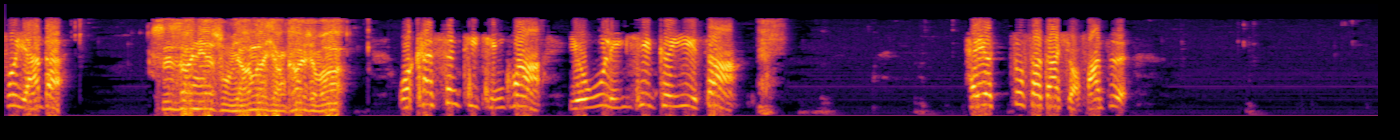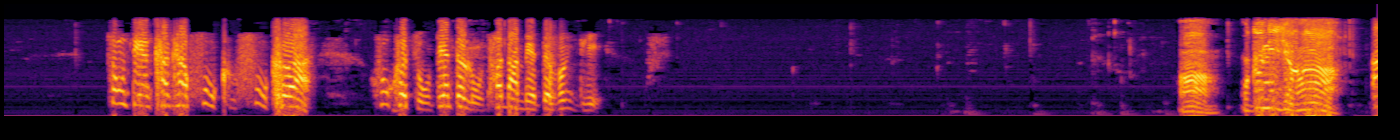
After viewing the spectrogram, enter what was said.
属羊的，十三年属羊的想看什么？我看身体情况有无灵性跟业障，还有多少张小房子？重点看看妇科妇科啊，妇科左边的乳头那边的问题。哦，我跟你讲啊，啊，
